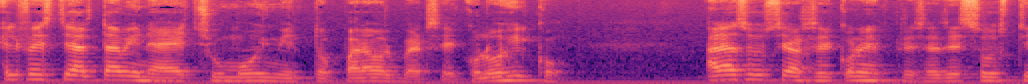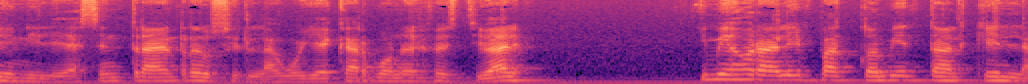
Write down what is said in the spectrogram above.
el festival también ha hecho un movimiento para volverse ecológico, al asociarse con empresas de sostenibilidad centrada en reducir la huella de carbono del festival y mejorar el impacto ambiental que el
